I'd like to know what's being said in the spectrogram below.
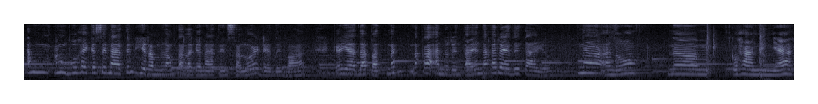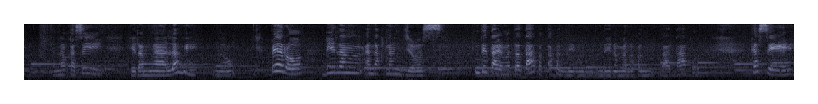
ang ang buhay kasi natin hiram lang talaga natin sa Lord, eh, 'di ba? Kaya dapat nag, nakaano rin tayo, naka-ready tayo na ano na kuhanin niya. Ano kasi hiram nga lang eh, no? Pero bilang anak ng Diyos, hindi tayo matatakot. Ako hindi, hindi naman ako matatakot. Kasi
